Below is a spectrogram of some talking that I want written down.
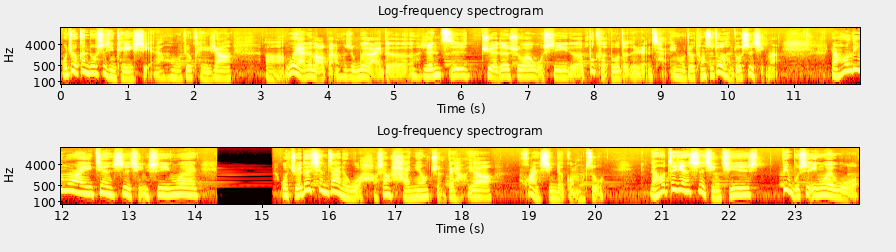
我就有更多事情可以写，然后我就可以让呃未来的老板或者未来的人资觉得说我是一个不可多得的人才，因为我就同时做了很多事情嘛。然后另外一件事情是因为，我觉得现在的我好像还没有准备好要换新的工作。然后这件事情其实并不是因为我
